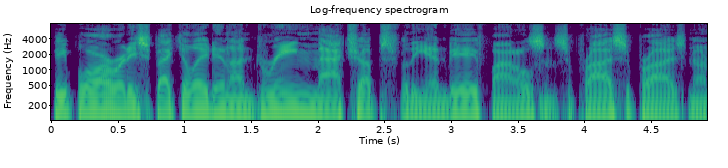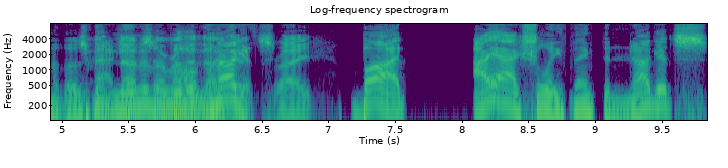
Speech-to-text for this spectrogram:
people are already speculating on dream matchups for the NBA Finals, and surprise, surprise, none of those matchups none of them involve the, the nuggets. nuggets. Right. But I actually think the Nuggets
